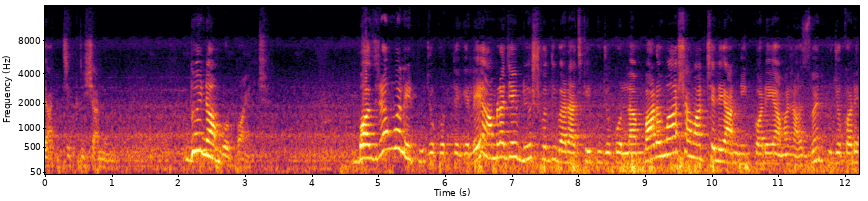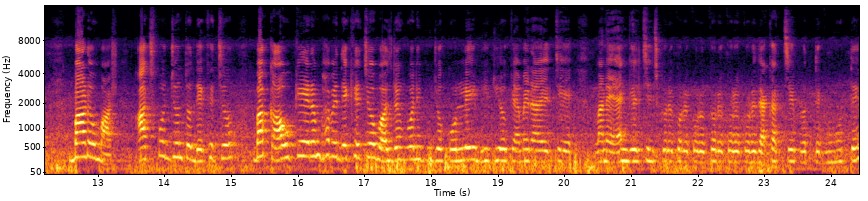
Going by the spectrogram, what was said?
যাচ্ছে কৃষাণু দুই নম্বর পয়েন্ট বজরংবলির পুজো করতে গেলে আমরা যে বৃহস্পতিবার আজকে পুজো করলাম, বারো মাস আমার ছেলে আর্নিক করে, আমার হাজব্যান্ড পুজো করে, বারো মাস। আজ পর্যন্ত দেখেছ বা কাউকে এরমভাবে দেখেছ বজরংবলী পুজো করলেই ভিডিও ক্যামেরায় যে মানে অ্যাঙ্গেল চেঞ্জ করে করে করে করে করে করে দেখাচ্ছে প্রত্যেক মুহূর্তে?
